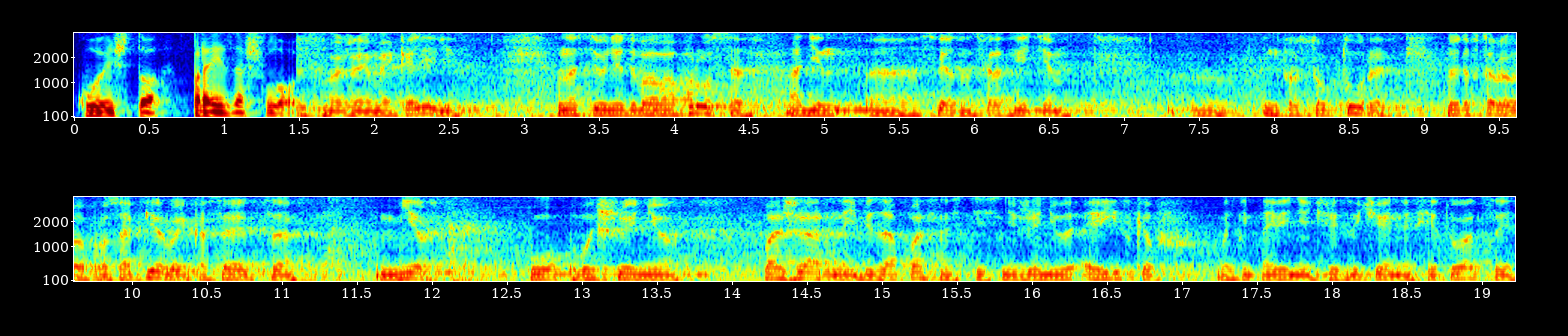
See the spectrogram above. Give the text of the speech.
кое-что произошло. Уважаемые коллеги, у нас сегодня два вопроса. Один э, связан с развитием э, инфраструктуры, но это второй вопрос. А первый касается мер по повышению пожарной безопасности, снижению рисков возникновения чрезвычайных ситуаций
